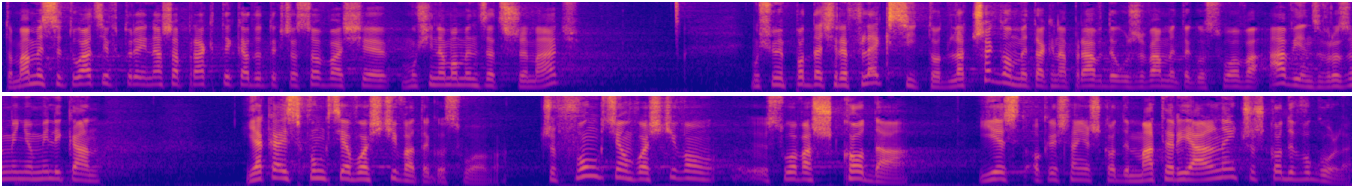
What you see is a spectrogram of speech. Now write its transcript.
to mamy sytuację, w której nasza praktyka dotychczasowa się musi na moment zatrzymać. Musimy poddać refleksji to, dlaczego my tak naprawdę używamy tego słowa, a więc w rozumieniu Millikan Jaka jest funkcja właściwa tego słowa? Czy funkcją właściwą y, słowa szkoda jest określenie szkody materialnej, czy szkody w ogóle?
